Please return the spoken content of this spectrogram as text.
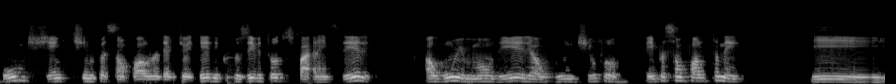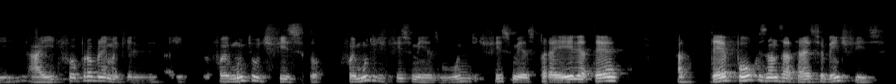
boom de gente indo para São Paulo na década de 80, inclusive todos os parentes dele, algum irmão dele, algum tio falou: vem para São Paulo também. E aí que foi o problema, que ele, foi muito difícil, foi muito difícil mesmo, muito difícil mesmo para ele, até até poucos anos atrás foi bem difícil.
